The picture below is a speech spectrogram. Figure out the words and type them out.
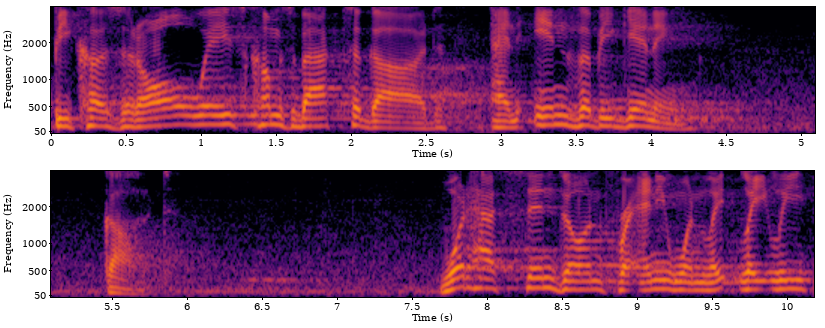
because it always comes back to God, and in the beginning, God. What has sin done for anyone lately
